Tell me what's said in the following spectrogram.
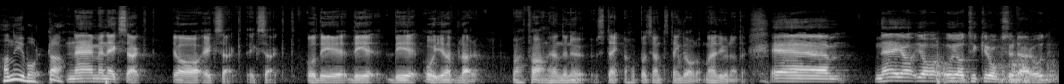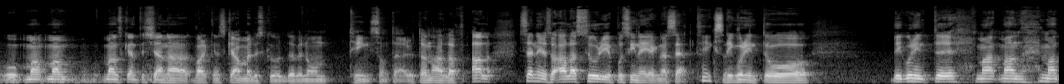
han är ju borta. Nej, men exakt. Ja, exakt, exakt. Och det, det, det, oj jävlar. Vad fan hände nu? Stäng, jag hoppas jag inte stängde av något. Nej, det gjorde jag inte. Eh, nej, jag, jag, och jag tycker också det där. Och, och man, man, man ska inte känna varken skam eller skuld över någonting sånt där. Utan alla, alla, sen är det så, alla sörjer på sina egna sätt. Exakt. Det går inte att... Det går inte, man, man, man,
